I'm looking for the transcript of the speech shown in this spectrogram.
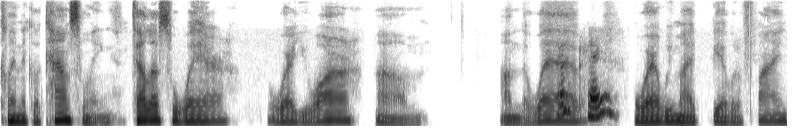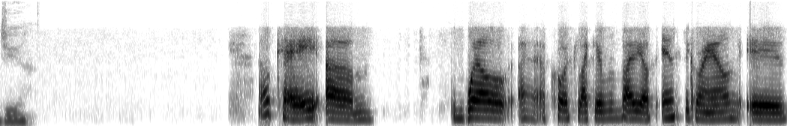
Clinical Counseling, tell us where where you are um, on the web, Okay. where we might be able to find you. Okay. Um, well, uh, of course, like everybody else, Instagram is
